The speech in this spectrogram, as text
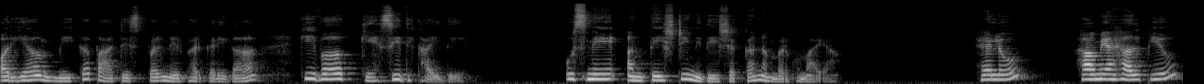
और यह मेकअप आर्टिस्ट पर निर्भर करेगा कि वह कैसी दिखाई दे। उसने अंत्येष्टि निदेशक का नंबर घुमाया। Hello, how may I help you?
